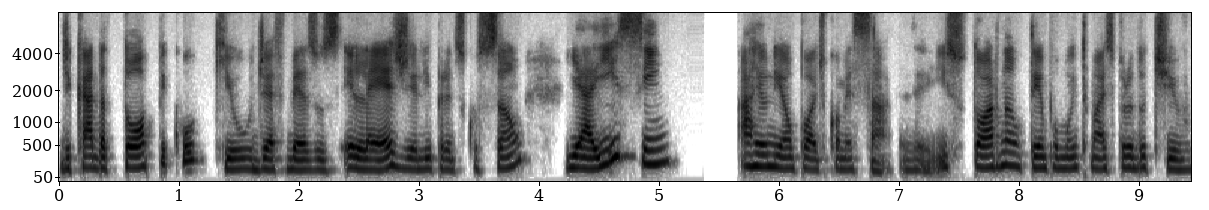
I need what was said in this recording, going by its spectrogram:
de cada tópico que o Jeff Bezos elege ali para discussão, e aí sim a reunião pode começar. Dizer, isso torna o tempo muito mais produtivo.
